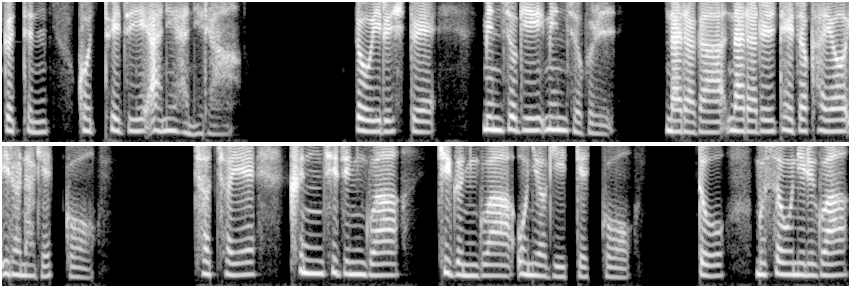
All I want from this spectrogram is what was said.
끝은 곧 되지 아니하니라. 또 이르시되 민족이 민족을 나라가 나라를 대적하여 일어나겠고 처처에 큰 지진과 기근과 온역이 있겠고 또 무서운 일과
